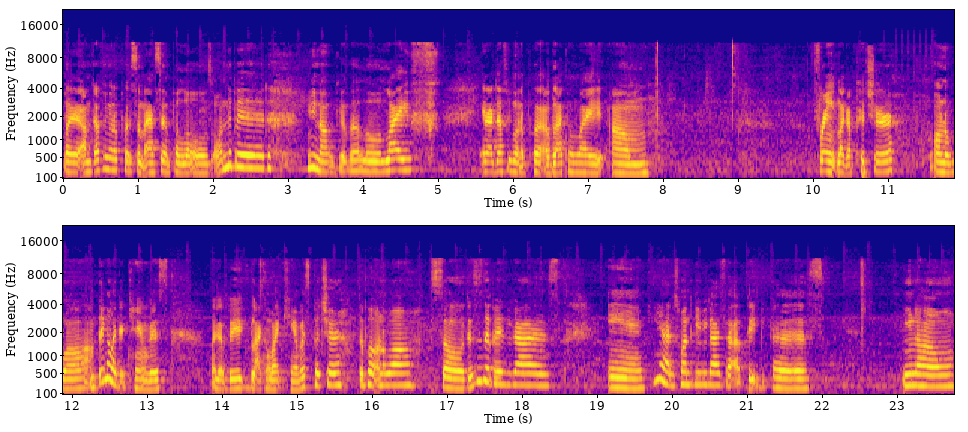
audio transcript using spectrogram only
But I'm definitely going to put some accent pillows on the bed. You know, give it a little life. And I definitely want to put a black and white um, frame, like a picture on the wall. I'm thinking like a canvas like a big black and white canvas picture to put on the wall. So this is the bed, you guys. And yeah, I just wanted to give you guys that update because, you know,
